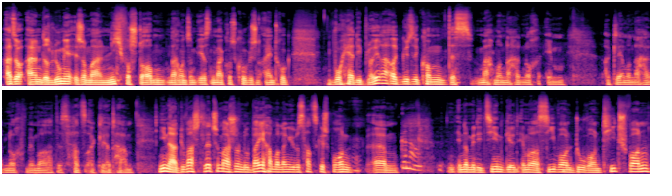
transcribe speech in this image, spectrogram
Also an der Lunge ist er mal nicht verstorben nach unserem ersten makroskopischen Eindruck. Woher die Pleuraergüsse kommen, das machen wir nachher noch im erklären wir nachher noch, wenn wir das Herz erklärt haben. Nina, du warst das letzte Mal schon dabei, haben wir lange über das Herz gesprochen. Ähm, genau. In der Medizin gilt immer See one, do one, teach one.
